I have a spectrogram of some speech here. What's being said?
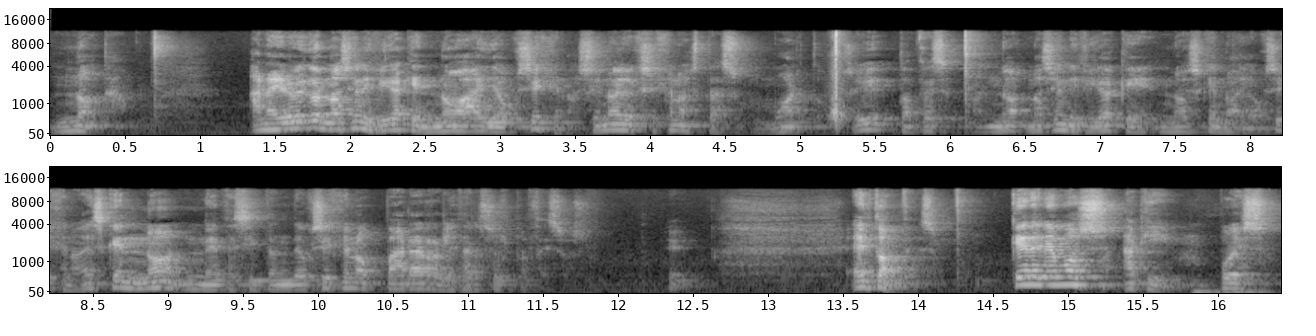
Nota. Anaeróbico no significa que no haya oxígeno. Si no hay oxígeno estás muerto. ¿sí? Entonces, no, significa que no es que no haya oxígeno, es que no necesitan de oxígeno para realizar sus procesos. Entonces, ¿qué tenemos aquí? Pues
